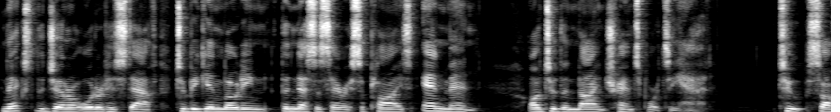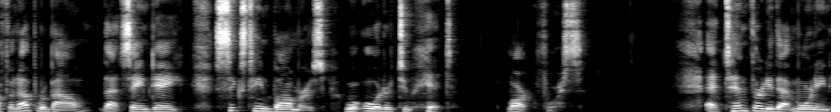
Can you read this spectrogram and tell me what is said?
Next, the general ordered his staff to begin loading the necessary supplies and men onto the nine transports he had. To soften up Rabaul that same day, 16 bombers were ordered to hit Lark Force. At 10:30 that morning,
